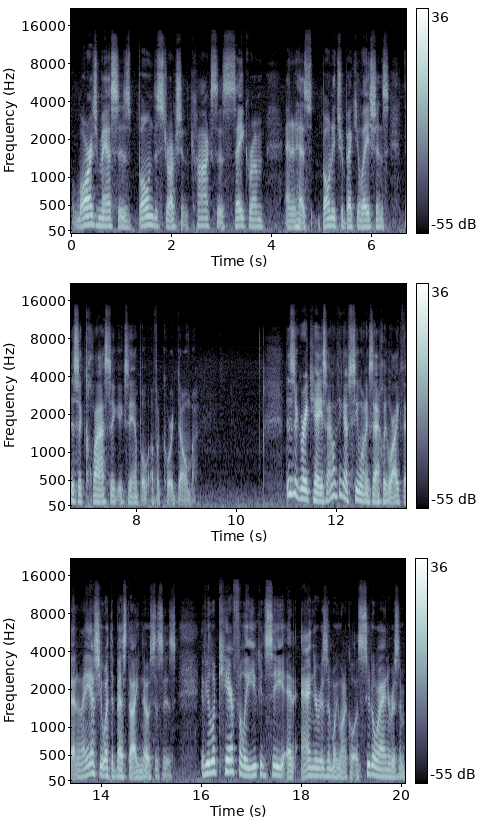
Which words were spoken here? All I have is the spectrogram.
Large masses, bone destruction, coccyx, sacrum, and it has bony trabeculations. This is a classic example of a chordoma. This is a great case. I don't think I've seen one exactly like that. And I asked you what the best diagnosis is. If you look carefully, you can see an aneurysm, or you want to call it a pseudoaneurysm.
